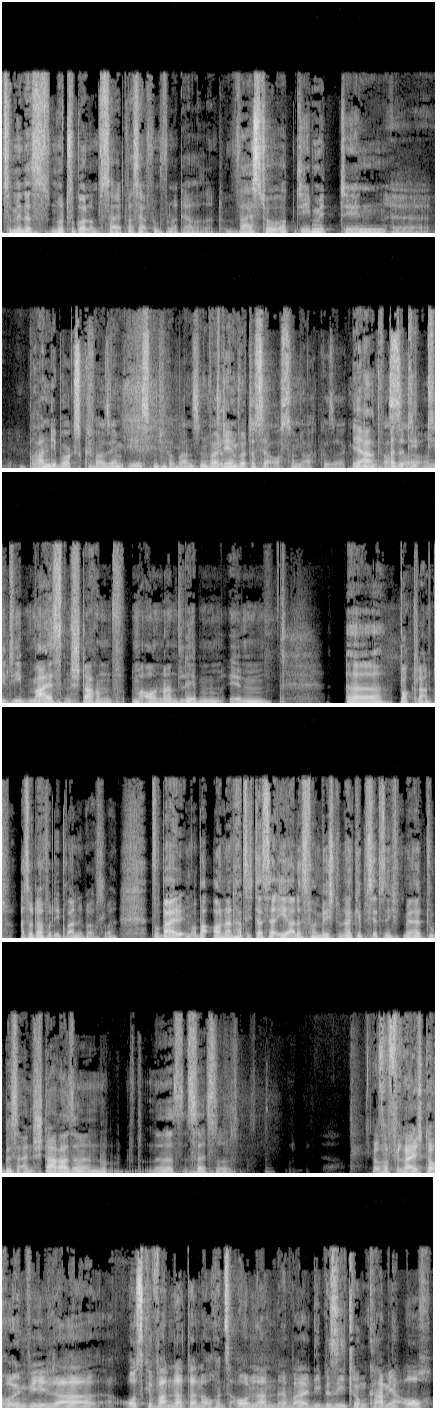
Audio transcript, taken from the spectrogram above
zumindest nur zu Gollums Zeit, was ja 500 Jahre sind. Weißt du, ob die mit den äh, Brandybox quasi am ehesten verwandt sind? Weil denen wird das ja auch so nachgesagt. mit Ja, also die, die, die meisten Starren im Auenland leben im äh, Bockland, also da, wo die Brandybucks waren. Wobei im Auenland hat sich das ja eh alles vermischt und da gibt's jetzt nicht mehr, du bist ein Starrer, sondern du, ne, das ist halt so. Also vielleicht doch irgendwie da ausgewandert dann auch ins Auenland, ne, weil die Besiedlung kam ja auch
